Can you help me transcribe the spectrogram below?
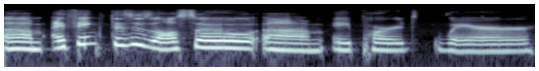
Um, I think this is also um, a part where,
